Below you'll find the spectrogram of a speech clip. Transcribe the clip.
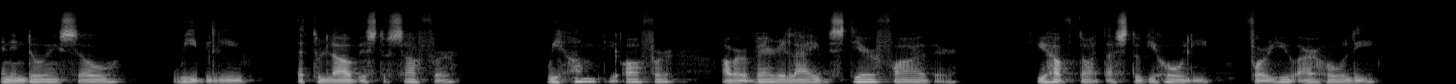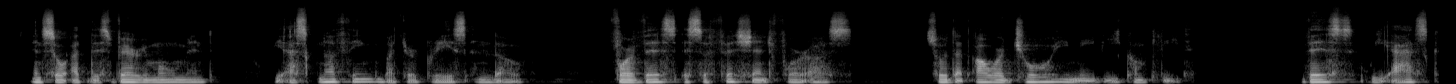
and in doing so, we believe that to love is to suffer we humbly offer our very lives, dear Father. You have taught us to be holy, for you are holy. And so at this very moment, we ask nothing but your grace and love, for this is sufficient for us, so that our joy may be complete. This we ask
